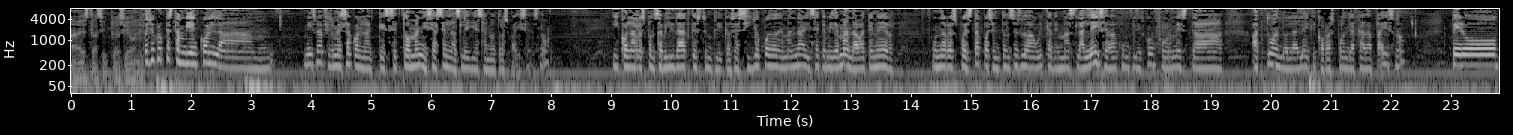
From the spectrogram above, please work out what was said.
a estas situaciones. Pues yo creo que es también con la mm, misma firmeza con la que se toman y se hacen las leyes en otros países, ¿no? Y con la responsabilidad que esto implica. O sea, si yo puedo demandar y sé que mi demanda va a tener una respuesta, pues entonces lo hago y que además la ley se va a cumplir conforme está actuando la ley que corresponde a cada país, ¿no? pero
